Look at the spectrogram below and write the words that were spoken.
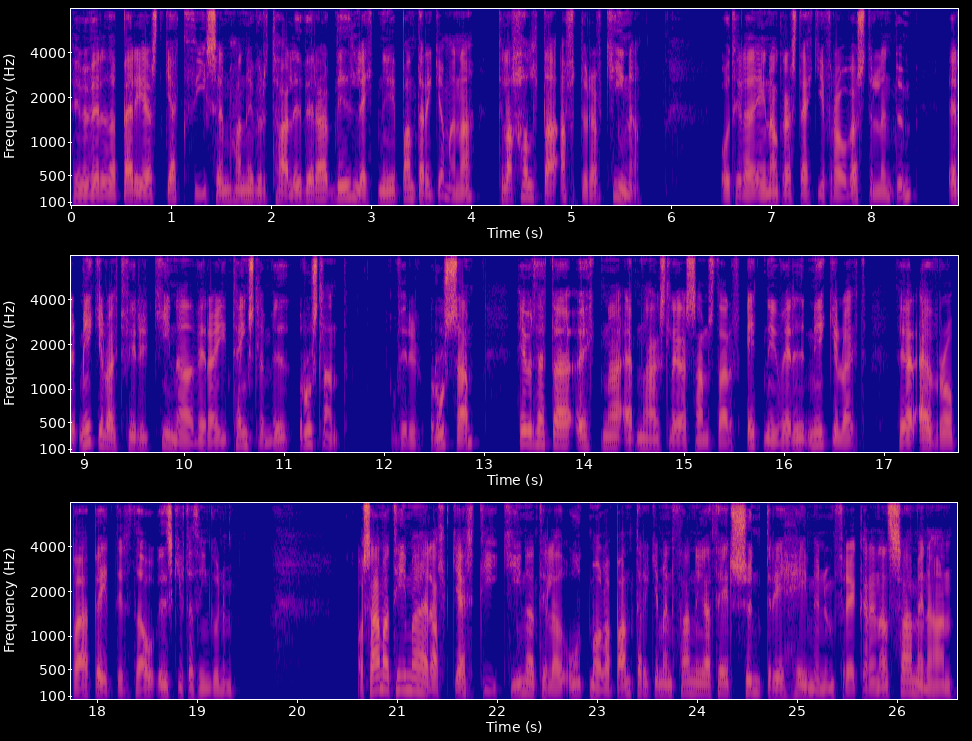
hefur verið að berjast gegn því sem hann hefur talið vera viðleitni bandaríkjamanna til að halda aftur af Kína. Og til að einangrast ekki frá Vösturlöndum er mikilvægt fyrir Kína að vera í tengslum við Rúsland. Og fyrir rúsa hefur þetta aukna efnahagslega samstarf einnig verið mikilvægt þegar Evrópa beitir þá viðskiptaþingunum. Á sama tíma er allt gert í Kína til að útmála bandaríkjumenn þannig að þeir sundri heiminum frekar en að samina hann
